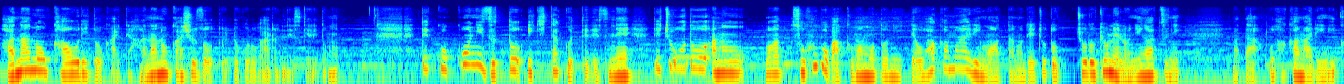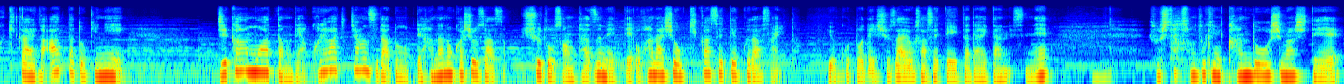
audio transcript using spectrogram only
花の香りと書いて花の花酒造というところがあるんですけれども。でここにずっと行きたくってですね。でちょうどあの、まあ、祖父母が熊本にいてお墓参りもあったのでちょっとちょうど去年の2月にまたお墓参りに行く機会があった時に時間もあったのでこれはチャンスだと思って花の花酒造さんを訪ねてお話を聞かせてくださいということで取材をさせていただいたんですね。うん、そしたらその時に感動しまして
